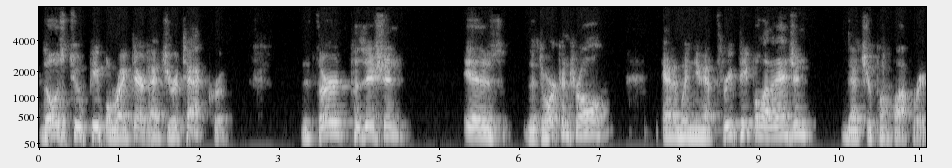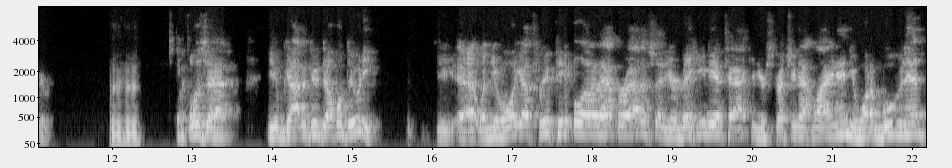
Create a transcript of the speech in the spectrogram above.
those two people right there. That's your attack crew. The third position is the door control. And when you have three people on an engine, that's your pump operator. Mm-hmm. Simple as that. You've got to do double duty. You, uh, when you've only got three people on an apparatus and you're making the attack and you're stretching that line in, you want to move it in.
